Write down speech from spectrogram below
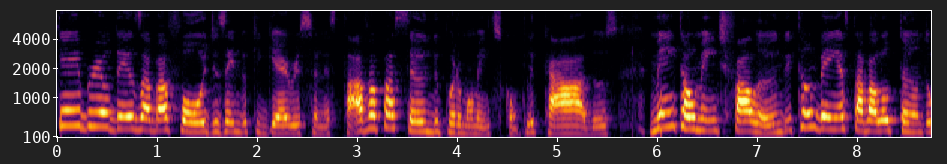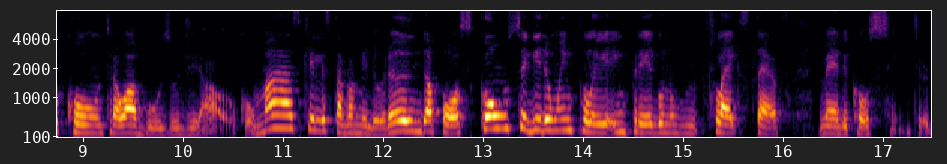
Gabriel desabafou, dizendo que Garrison estava passando por momentos complicados, mentalmente falando, e também estava lutando contra o abuso de álcool, mas que ele estava melhorando após conseguir um emprego no Flagstaff Medical Center.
